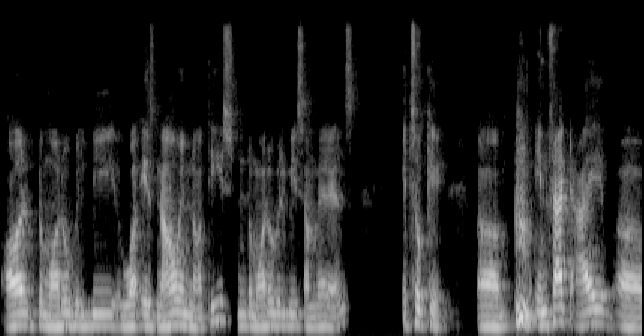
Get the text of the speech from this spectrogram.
or tomorrow will be what is now in northeast and tomorrow will be somewhere else it's okay um, in fact i uh,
